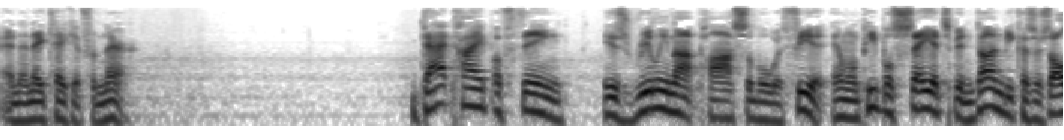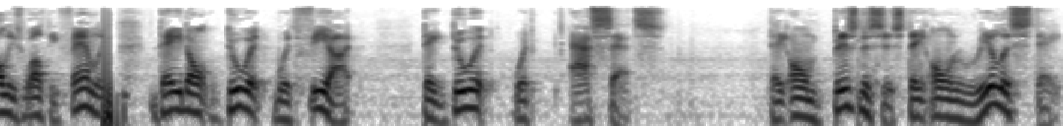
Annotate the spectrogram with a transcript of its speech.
and then they take it from there. That type of thing is really not possible with fiat. And when people say it's been done because there's all these wealthy families, they don't do it with fiat. They do it with assets. They own businesses. They own real estate.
